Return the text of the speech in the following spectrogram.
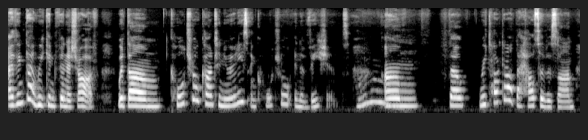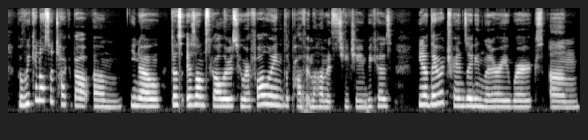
i think that we can finish off with um cultural continuities and cultural innovations Hmm. um so we talked about the house of islam but we can also talk about um you know those islam scholars who were following the prophet muhammad's teaching because you know they were translating literary works um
